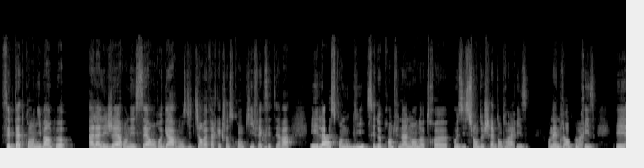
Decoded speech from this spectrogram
C'est peut-être qu'on y va un peu à la légère, on essaie, on regarde, on se dit, tiens, on va faire quelque chose qu'on kiffe, etc. Et là, ce qu'on oublie, c'est de prendre finalement notre position de chef d'entreprise. On a une vraie entreprise et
